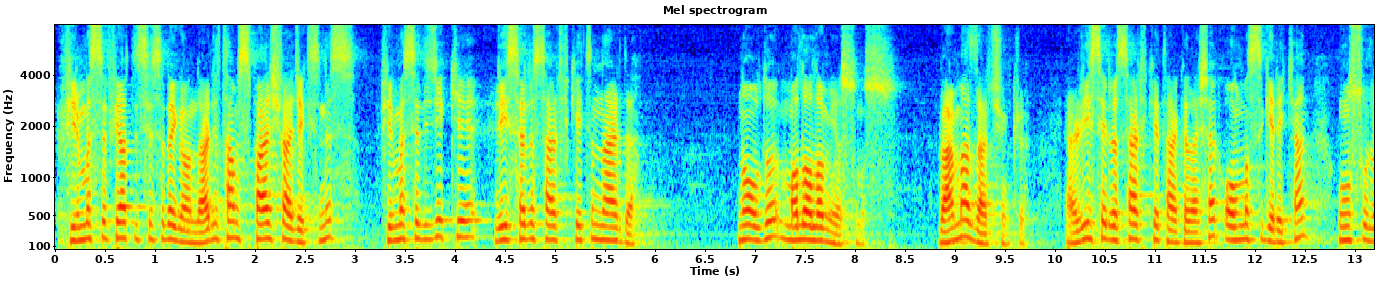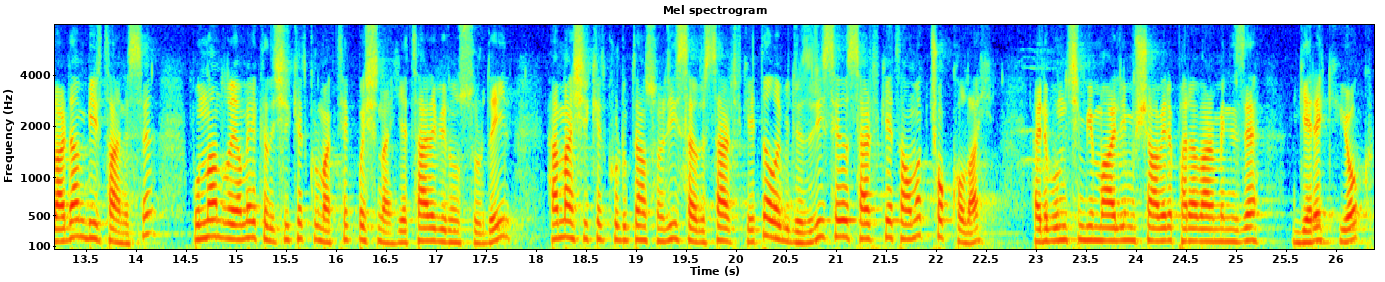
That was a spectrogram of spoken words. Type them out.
Firma size fiyat listesi de gönderdi. Tam sipariş vereceksiniz. Firma size diyecek ki reseller certificate'in nerede? Ne oldu? Malı alamıyorsunuz. Vermezler çünkü. Yani reseller certificate arkadaşlar olması gereken unsurlardan bir tanesi. Bundan dolayı Amerika'da şirket kurmak tek başına yeterli bir unsur değil. Hemen şirket kurduktan sonra reseller certificate de alabiliriz. Reseller certificate almak çok kolay. Hani bunun için bir mali müşavire para vermenize gerek yok.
